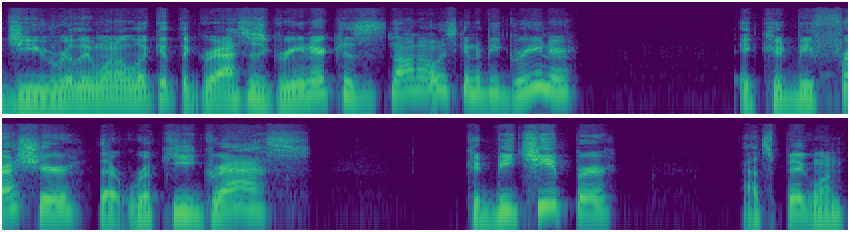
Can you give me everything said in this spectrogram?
do you really want to look at the grass as greener? Because it's not always going to be greener. It could be fresher, that rookie grass. Could be cheaper. That's a big one.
